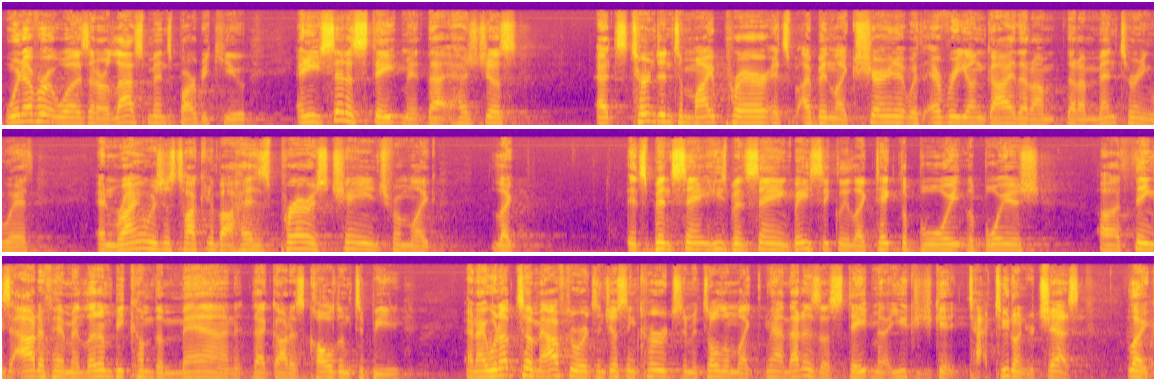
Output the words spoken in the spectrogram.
Whenever it was at our last men's barbecue, and he said a statement that has just it's turned into my prayer. It's I've been like sharing it with every young guy that I'm that I'm mentoring with, and Ryan was just talking about how his prayer has changed from like like it's been saying he's been saying basically like take the boy the boyish uh, things out of him and let him become the man that God has called him to be. And I went up to him afterwards and just encouraged him and told him like, man, that is a statement that you could get tattooed on your chest. Like,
